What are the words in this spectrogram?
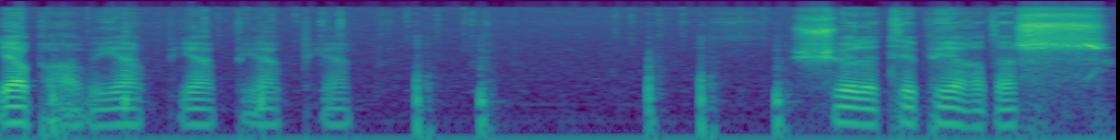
Yap abi yap yap yap yap. Şöyle tepeye kadar.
